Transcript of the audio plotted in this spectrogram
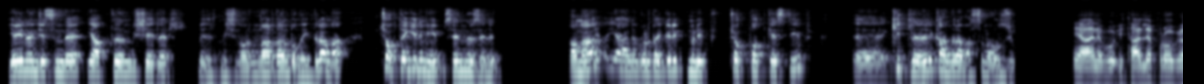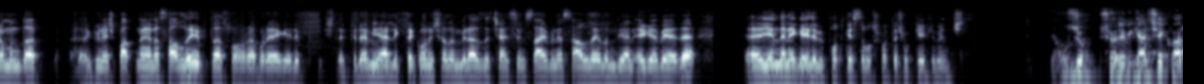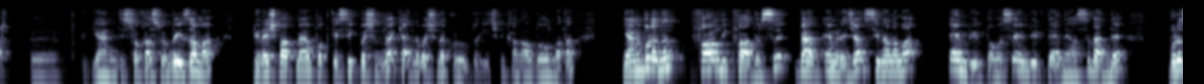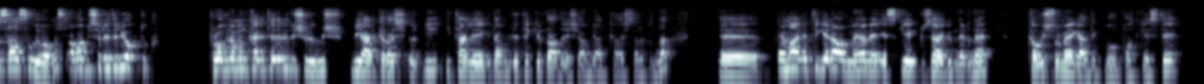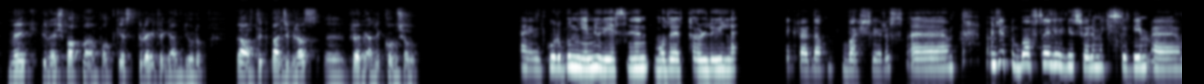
Yayın öncesinde yaptığın bir şeyler belirtmişsin. Onlardan dolayıdır ama çok da girmeyeyim. Senin özelin. Ama yani burada grip mrip çok podcast deyip e, kitleleri kandıramazsın Oğuzcuğum. Yani bu İtalya programında e, güneş batmayana sallayıp da sonra buraya gelip işte Premier Lig'de konuşalım biraz da Chelsea'nin sahibine sallayalım diyen Ege Bey'e de e, yeniden Ege ile bir podcast'ta buluşmak da çok keyifli benim için. Ya Oğuzcuğum şöyle bir gerçek var. Ee, yani dislokasyondayız ama Güneş Batmayan podcast ilk başında kendi başına kuruldu. Hiçbir kanalda olmadan. Yani buranın founding fathers'ı ben Emrecan, Sinan ama en büyük babası, en büyük DNA'sı bende. Burası asıl yuvamız ama bir süredir yoktuk. Programın kaliteleri düşürülmüş. Bir arkadaş, bir İtalya'ya giden bir de Tekirdağ'da yaşayan bir arkadaş tarafından. Ee, emaneti geri almaya ve eski güzel günlerine kavuşturmaya geldik bu podcast'i. Make Güneş Batman Podcast Great Again diyorum. Ve artık bence biraz e, Premier konuşalım. Yani grubun yeni üyesinin moderatörlüğüyle tekrardan başlıyoruz. Ee, öncelikle bu hafta ile ilgili söylemek istediğim e,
